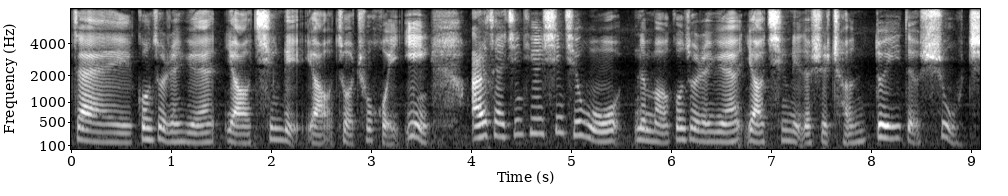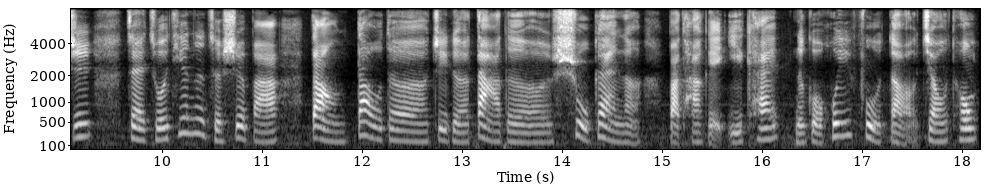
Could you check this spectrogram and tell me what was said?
在工作人员要清理，要做出回应。而在今天星期五，那么工作人员要清理的是成堆的树枝。在昨天呢，则是把挡道的这个大的树干呢，把它给移开，能够恢复到交通。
